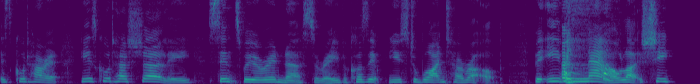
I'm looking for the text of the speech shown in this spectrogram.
is called Harriet. He's called her Shirley since we were in nursery because it used to wind her up. But even now, like she,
